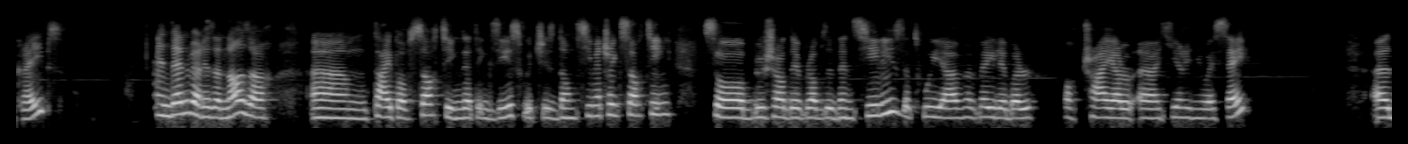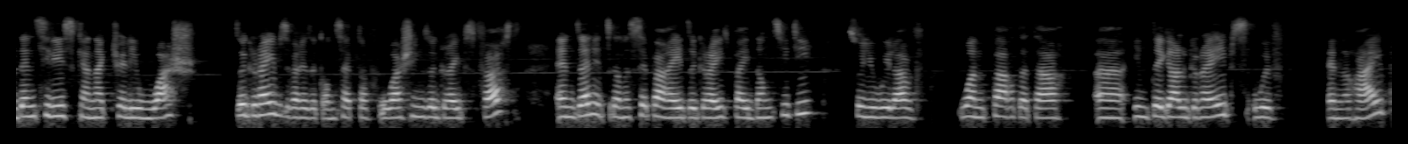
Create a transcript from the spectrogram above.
grapes. And then there is another um, type of sorting that exists, which is densimetric sorting. So Bucher developed the Densilys that we have available for trial uh, here in USA uh, Densilys can actually wash the grapes, there is a concept of washing the grapes first, and then it's going to separate the grapes by density. So you will have one part that are uh, integral grapes with and ripe,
